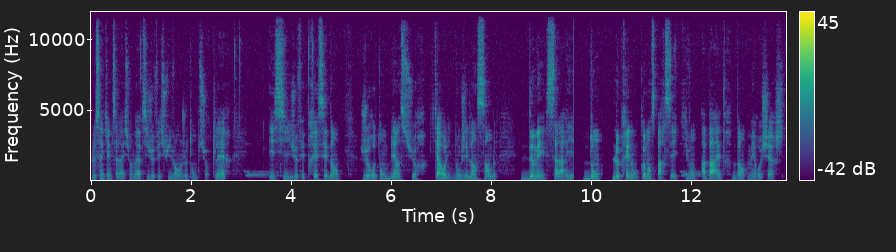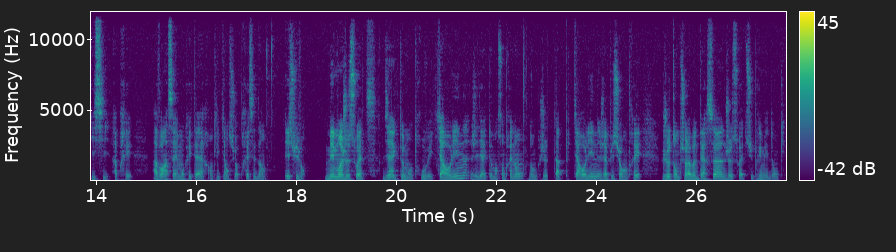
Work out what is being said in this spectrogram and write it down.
le cinquième salarié sur 9. Si je fais suivant, je tombe sur Claire. Et si je fais précédent, je retombe bien sur Caroline. Donc j'ai l'ensemble de mes salariés dont le prénom commence par C qui vont apparaître dans mes recherches ici après avoir inséré mon critère en cliquant sur précédent et suivant. Mais moi je souhaite directement trouver Caroline, j'ai directement son prénom, donc je tape Caroline, j'appuie sur Entrée, je tombe sur la bonne personne, je souhaite supprimer donc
